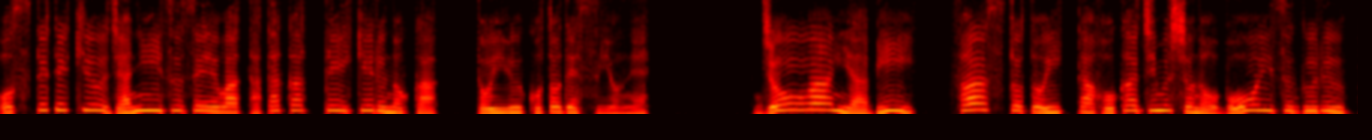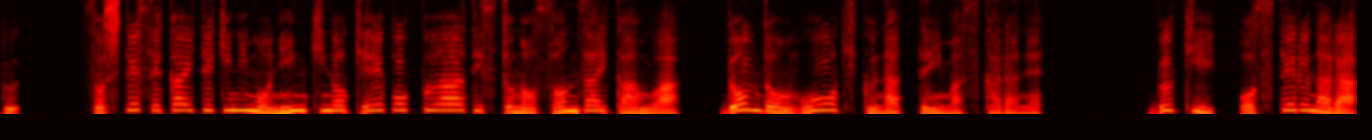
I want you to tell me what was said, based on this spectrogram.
を捨てて旧ジャニーズ勢は戦っていけるのか、ということですよね。ジョーンや B、ファーストといった他事務所のボーイズグループ、そして世界的にも人気の K-POP アーティストの存在感は、どんどん大きくなっていますからね。武器を捨てるなら、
